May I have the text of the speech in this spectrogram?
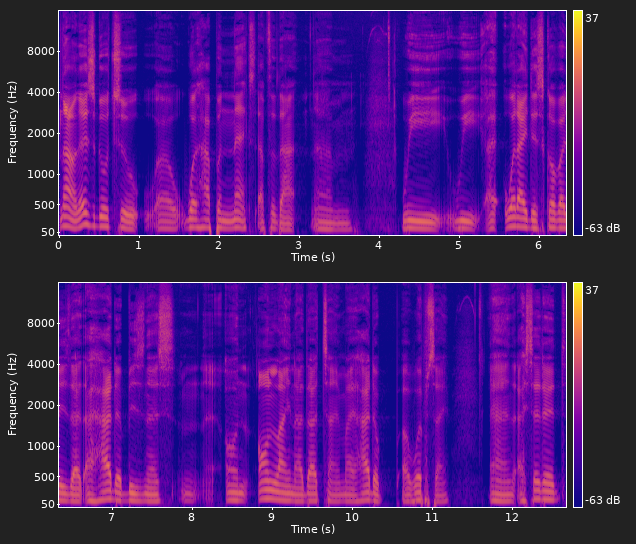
now let's go to uh, what happened next after that. Um, we we uh, what I discovered is that I had a business mm, on online at that time. I had a, a website and I started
